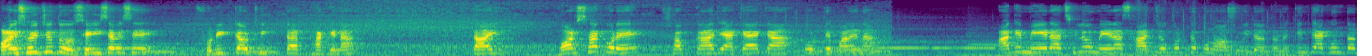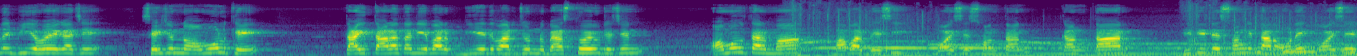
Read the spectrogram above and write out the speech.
বয়স হয়েছে তো, সেই হিসাবে সে শরীরটাও ঠিক তার থাকে না। তাই ভরসা করে সব কাজ একা একা করতে পারে না। আগে মেয়েরা ছিল, মেয়েরা সাহায্য করতে, কোনো অসুবিধা হতো না। কিন্তু এখন তাদের বিয়ে হয়ে গেছে, সেই জন্য অমলকে তাই তাড়াতাড়ি এবার বিয়ে দেওয়ার জন্য ব্যস্ত হয়ে উঠেছেন। অমল তার মা, বাবার বেশি বয়সের সন্তান, কারণ তার দিদিদের সঙ্গে তার অনেক বয়সের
